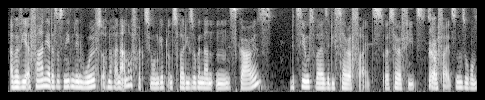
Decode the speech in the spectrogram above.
Aber wir erfahren ja, dass es neben den Wolves auch noch eine andere Fraktion gibt, und zwar die sogenannten Scars beziehungsweise die Seraphites oder Seraphites, ja. Seraphites, ne, so rum.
